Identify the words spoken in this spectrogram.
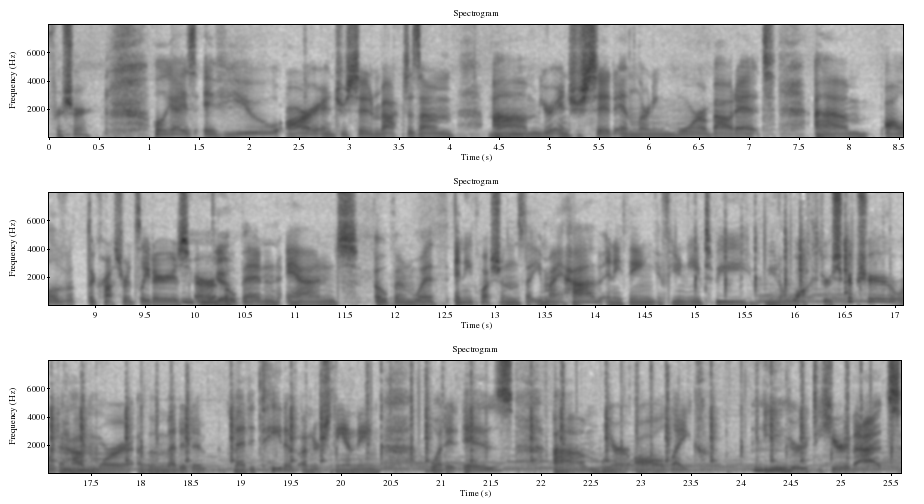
for sure. Well, guys, if you are interested in baptism, um, you're interested in learning more about it, um, all of the Crossroads leaders are Yeah. open and open with any questions that you might have. Anything, if you need to be, you know, walk through scripture or to have more of a meditative, meditative understanding of what it is, um, we are all like eager to hear that.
